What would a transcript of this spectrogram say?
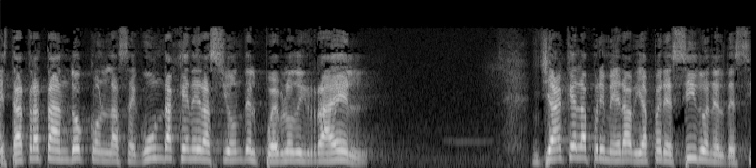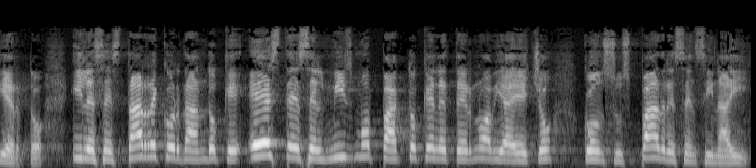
está tratando con la segunda generación del pueblo de Israel, ya que la primera había perecido en el desierto, y les está recordando que este es el mismo pacto que el Eterno había hecho con sus padres en Sinaí,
